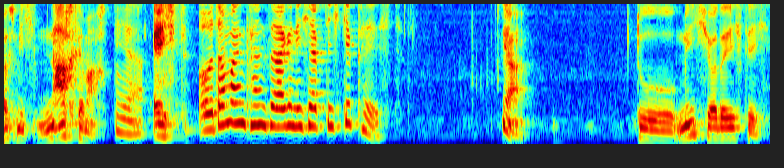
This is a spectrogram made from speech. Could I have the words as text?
Du hast mich nachgemacht. Ja. Echt? Oder man kann sagen, ich habe dich gepaced. Ja. Du mich oder ich dich?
